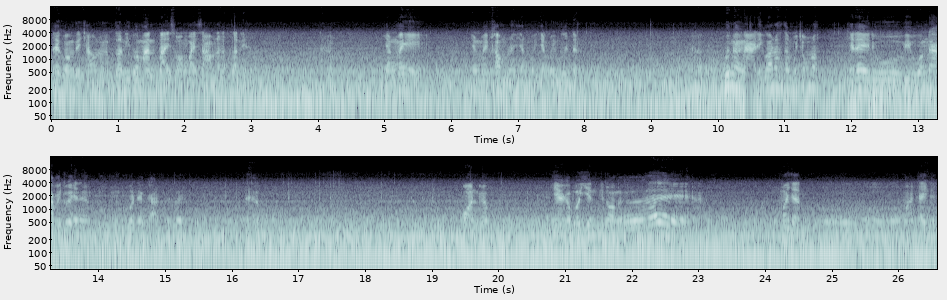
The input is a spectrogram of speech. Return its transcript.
ได้ของแต่เช้านะครับ ตอนนี้ประมาณบ่ายสองบ่ายสามนะครับ ตอนเนี้ยนะครับ ยังไม่ยังไม่ค่ำนะยังไม่ยังไม่มืดนะนะครับเบื้องข้างหน้าดีกว่าเนาะท่านผู้ชมเนาะจะได้ดูวิวข้างหน้าไปด้วยนะครับดูดูบรรยากาศไปด้วยนะครับอ่อนครับ กับว่าเย็นพี่น้องเอ้ยผมว่าจะมาไกลเนี่ย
